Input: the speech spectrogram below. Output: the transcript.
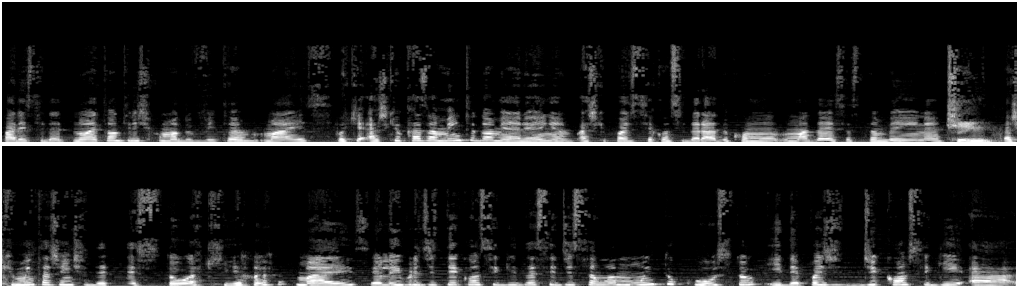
parecida. Não é tão triste como a do Victor, mas. Porque acho que o casamento do Homem-Aranha, acho que pode ser considerado como uma dessas também. Assim, né? Sim. Acho que muita gente detestou aquilo, mas eu lembro de ter conseguido essa edição a muito custo e depois de conseguir a,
